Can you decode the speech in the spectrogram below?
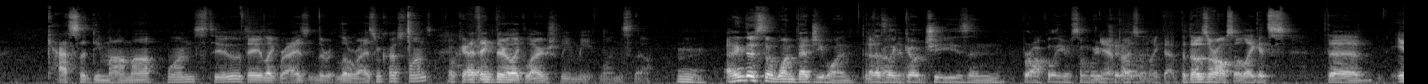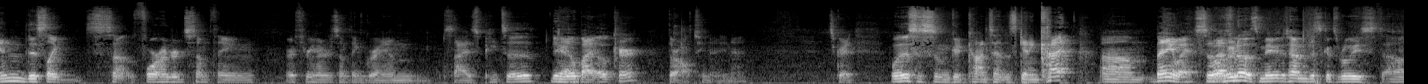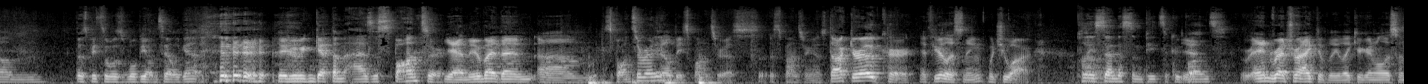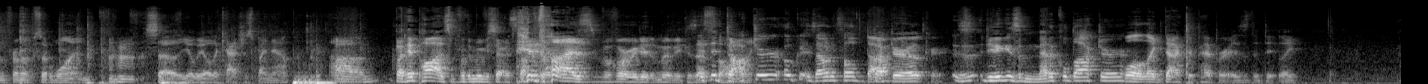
Casa di Mama ones too. They like rise the little rising crust ones. Okay. I think they're like largely meat ones though. I think there's the one veggie one that There's has like goat cheese and broccoli or some weird yeah, shit. something like that. But those are also like it's the in this like four hundred something or three hundred something gram size pizza Yeah. deal by Oetker. They're all two ninety nine. It's great. Well, this is some good content that's getting cut. Um, but anyway, so well, who knows? Maybe the time this gets released, um, those pizzas will be on sale again. Maybe we can get them as a sponsor. Yeah, maybe by then um, Sponsor ready? they'll be sponsor us, sponsoring us. Dr. Oetker, if you're listening, which you are, Please um, send us some pizza coupons. and retroactively, like you're going to listen from episode one, mm-hmm. so you'll be able to catch us by now. Um, um but hit pause before the movie starts. Hit Doctor. pause before we do the movie because that's Is the it whole point. Doctor? Okay, is that what it's called? Dr. Oetker. Doc- Is, do you think he's a medical doctor? Well, like Dr. Pepper is the like.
